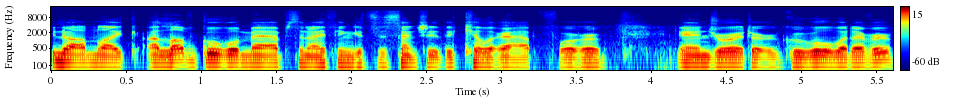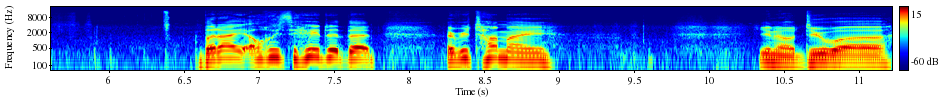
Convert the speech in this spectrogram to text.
you know, I'm like, I love Google Maps and I think it's essentially the killer app for Android or Google, whatever. But I always hated that every time I, you know, do a, uh,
